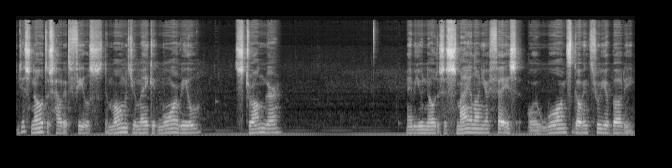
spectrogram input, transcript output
And just notice how that feels the moment you make it more real, stronger. Maybe you notice a smile on your face or warmth going through your body.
